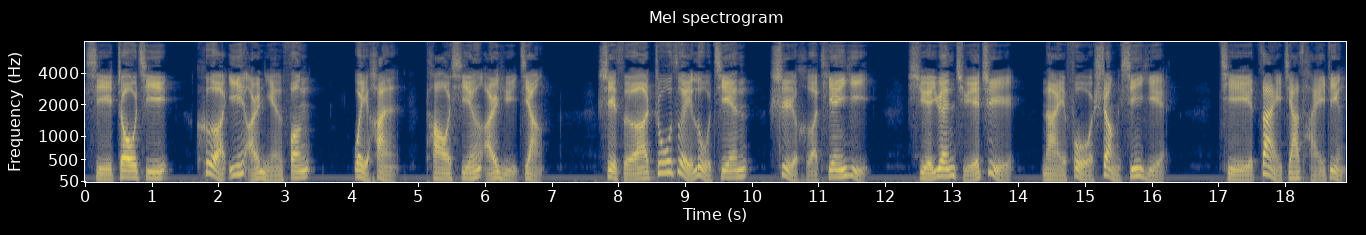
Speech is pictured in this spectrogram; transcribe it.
喜周姬克阴而年丰，为汉讨行而雨降。是则诸罪戮奸，是合天意，雪冤绝志，乃复圣心也。岂再加裁定？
